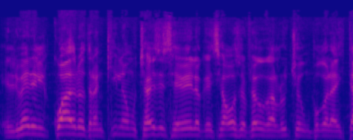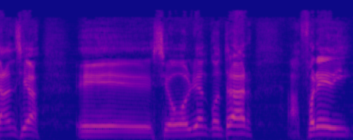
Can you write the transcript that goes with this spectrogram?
el ver el cuadro tranquilo muchas veces se ve lo que decía vos, el flaco Carlucho, un poco a la distancia. Eh, se volvió a encontrar a Freddy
